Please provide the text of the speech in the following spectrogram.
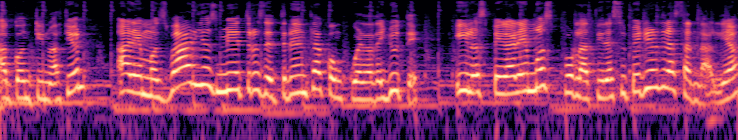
A continuación, haremos varios metros de trenza con cuerda de yute y los pegaremos por la tira superior de la sandalia.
